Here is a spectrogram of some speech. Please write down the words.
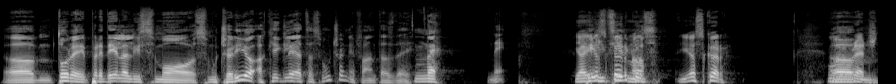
Um, torej, predelali smo smučarijo, a kje gledate smučanje, fanta zdaj? Ne. Ne. Ja, jaz kar, no. jaz kar. Um, reči,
